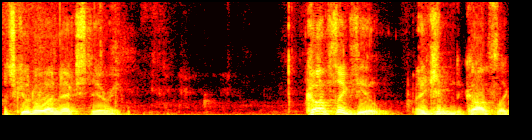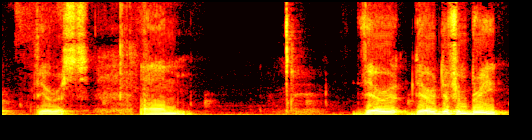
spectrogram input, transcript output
Let's go to our next theory. Conflict view. Again, the conflict theorists. Um, they're they're a different breed,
